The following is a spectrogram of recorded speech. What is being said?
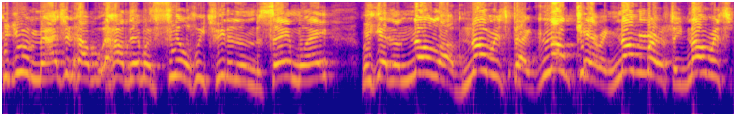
Could you imagine how, how they would feel if we treated them the same way? We give them no love, no respect, no caring, no mercy, no res-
